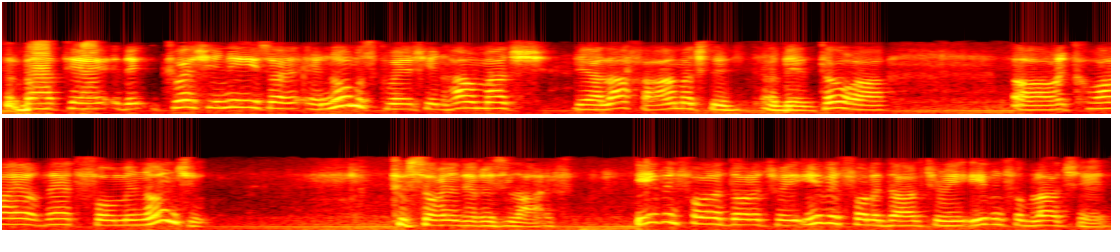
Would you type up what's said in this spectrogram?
But uh, the question is an enormous question: how much the halacha, how much the, uh, the Torah uh, require that from a non-Jew to surrender his life, even for idolatry, even for adultery, even for bloodshed.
